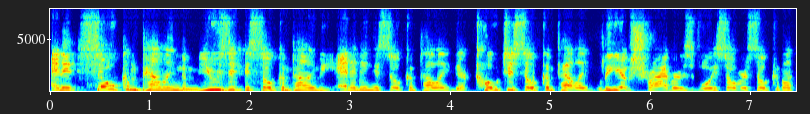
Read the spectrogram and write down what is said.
and it's so compelling. The music is so compelling. The editing is so compelling. Their coach is so compelling. Liev Schreiber's voiceover is so compelling.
